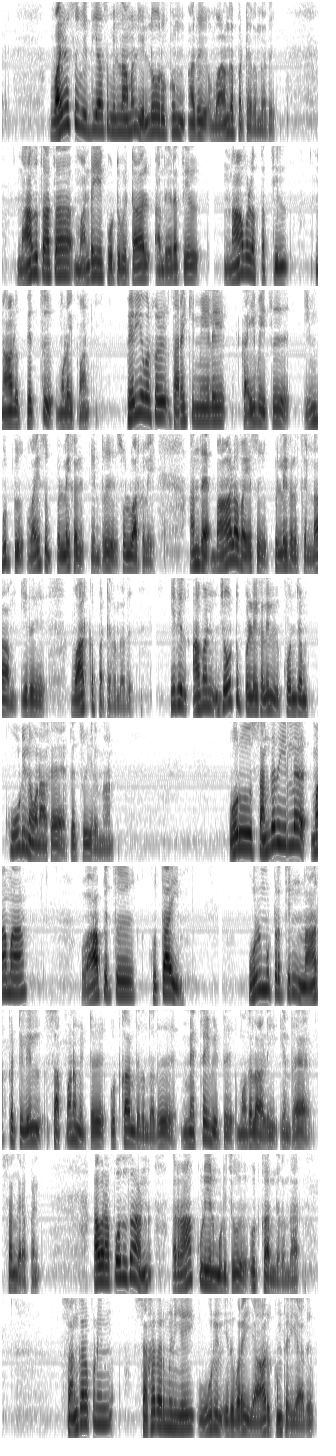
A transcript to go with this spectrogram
வயசு வித்தியாசம் இல்லாமல் எல்லோருக்கும் அது வழங்கப்பட்டிருந்தது. நாகு தாத்தா மண்டையை போட்டுவிட்டால் அந்த இடத்தில் நாவலப்பத்தில் நாலு பெத்து முளைப்பான். பெரியவர்கள் தரைக்கு மேலே கை வைத்து இம்புட்டு வயசு பிள்ளைகள் என்று சொல்வார்களே அந்த பால வயசு பிள்ளைகளுக்கெல்லாம் இது வார்க்கப்பட்டிருந்தது. இதில் அவன் ஜோட்டு பிள்ளைகளில் கொஞ்சம் கூடினவனாக பெற்று இருந்தான். ஒரு சங்கதி இல்லை மாமா. வா பெத்து குத்தாய். உள்முற்றத்தின் நாற்கட்டிலில் சப்பனமிட்டு உட்கார்ந்திருந்தது மெத்தை வீட்டு முதலாளி என்ற சங்கரப்பன். அவர் அப்போதுதான் ராக்குளியல் முடித்து உட்கார்ந்திருந்தார். சங்கரப்பனின் சகதர்மினியை ஊரில் இதுவரை யாருக்கும் தெரியாது.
